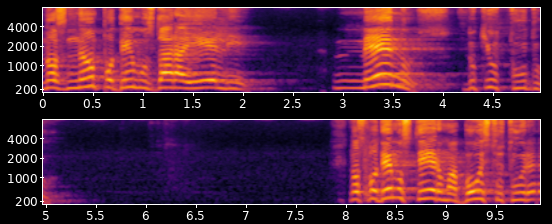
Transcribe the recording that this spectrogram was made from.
Nós não podemos dar a Ele menos do que o tudo. Nós podemos ter uma boa estrutura,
